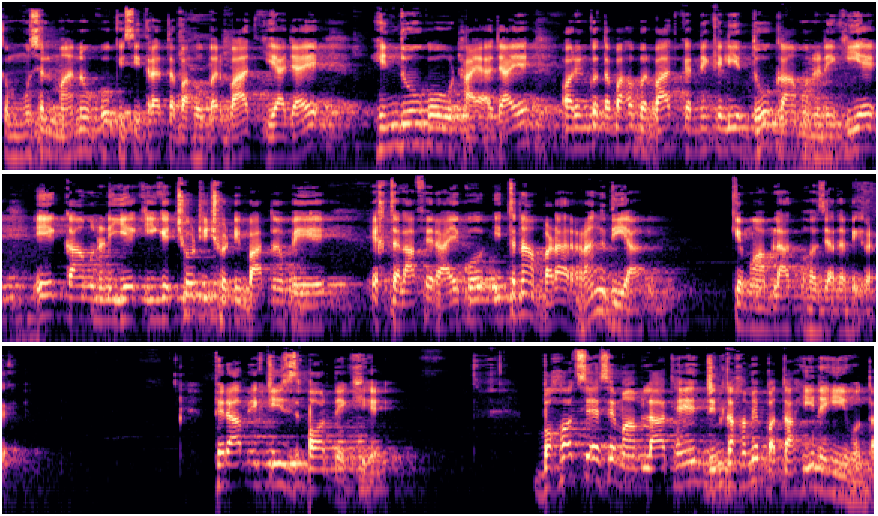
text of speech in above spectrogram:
کہ مسلمانوں کو کسی طرح تباہ و برباد کیا جائے، ہندوؤں کو اٹھایا جائے اور ان کو تباہ و برباد کرنے کے لیے دو کام انہوں نے کیے۔ ایک کام انہوں نے یہ کی کہ چھوٹی چھوٹی باتوں پہ اختلاف رائے کو اتنا بڑا رنگ دیا کہ معاملات بہت زیادہ بگڑ گئے۔ پھر آپ ایک چیز اور دیکھیے۔ بہت سے ایسے معاملات ہیں جن کا ہمیں پتہ ہی نہیں ہوتا۔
